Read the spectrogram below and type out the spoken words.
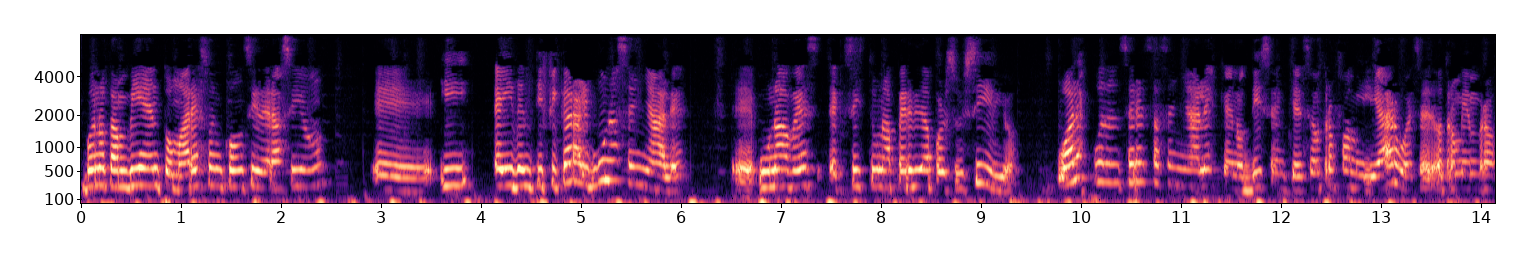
bueno también tomar eso en consideración eh, y, e identificar algunas señales una vez existe una pérdida por suicidio ¿Cuáles pueden ser esas señales que nos dicen que ese otro familiar o ese otro miembro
